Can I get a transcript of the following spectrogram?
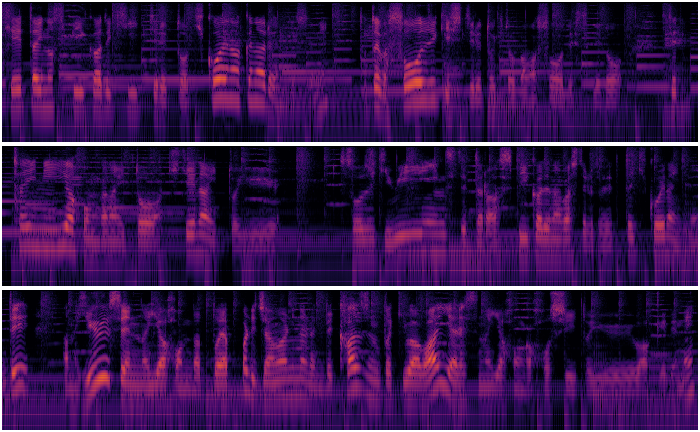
携帯のスピーカーで聞いてると聞こえなくなるんですよね。例えば掃除機してる時とかもそうですけど絶対にイヤホンがないと聞けないという掃除機ウィーンって言ったらスピーカーで流してると絶対聞こえないんでね。で、あの有線のイヤホンだとやっぱり邪魔になるんで家事の時はワイヤレスのイヤホンが欲しいというわけでね。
